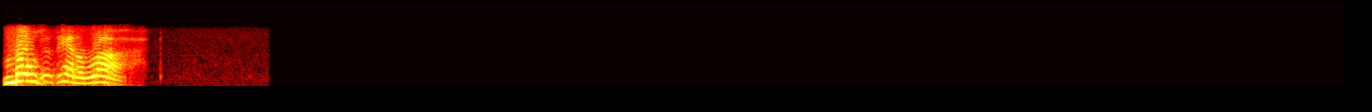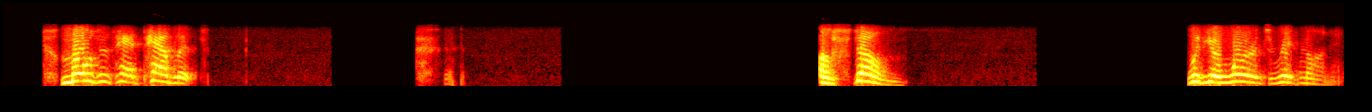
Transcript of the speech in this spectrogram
Moses had a rod. Moses had tablets. Of stone with your words written on it.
